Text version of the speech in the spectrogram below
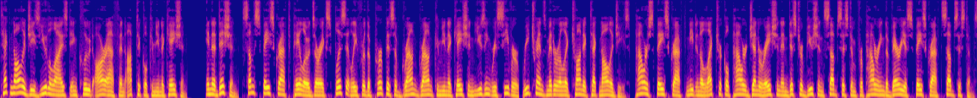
Technologies utilized include RF and optical communication. In addition, some spacecraft payloads are explicitly for the purpose of ground-ground communication using receiver, retransmitter electronic technologies. Power spacecraft need an electrical power generation and distribution subsystem for powering the various spacecraft subsystems.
